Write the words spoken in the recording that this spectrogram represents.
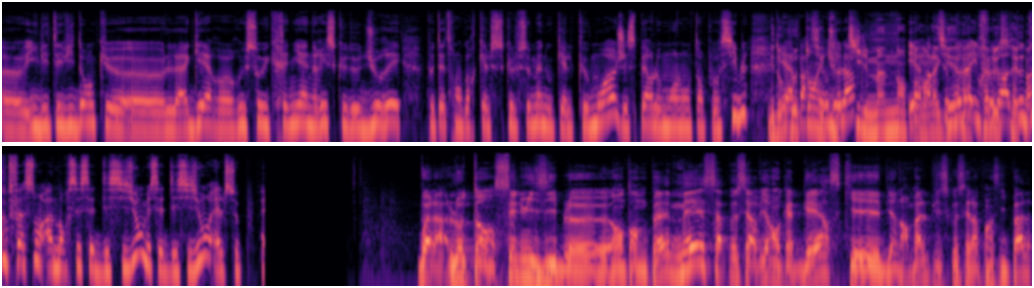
Euh, il est évident que euh, la guerre russo-ukrainienne risque de durer peut-être encore quelques semaines ou quelques mois. J'espère le moins longtemps possible. Mais donc le temps est utile maintenant pendant la guerre. De là, il faudra de toute façon amorcer cette décision, mais cette décision, elle se, voilà, l'OTAN, c'est nuisible euh, en temps de paix, mais ça peut servir en cas de guerre, ce qui est bien normal puisque c'est la principale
